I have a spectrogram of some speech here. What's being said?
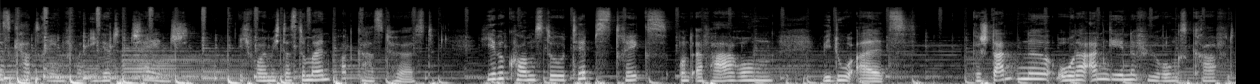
ist Katrin von Eager to Change. Ich freue mich, dass du meinen Podcast hörst. Hier bekommst du Tipps, Tricks und Erfahrungen, wie du als gestandene oder angehende Führungskraft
